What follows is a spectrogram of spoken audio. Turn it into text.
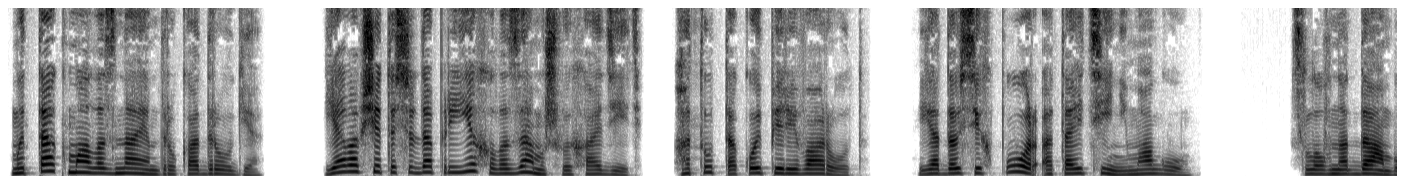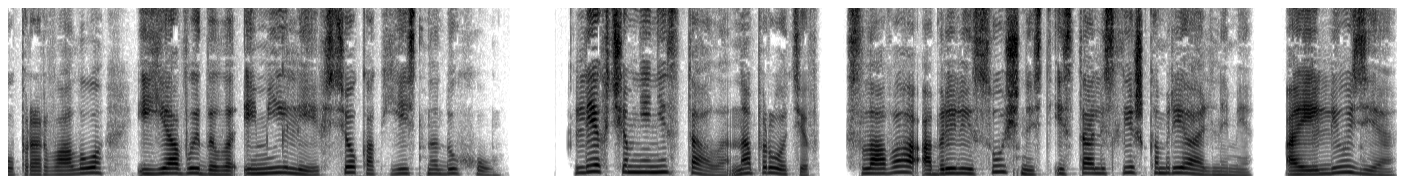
мы так мало знаем друг о друге. Я вообще-то сюда приехала замуж выходить, а тут такой переворот. Я до сих пор отойти не могу. Словно дамбу прорвало, и я выдала Эмилии все как есть на духу. Легче мне не стало, напротив, слова обрели сущность и стали слишком реальными, а иллюзия,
